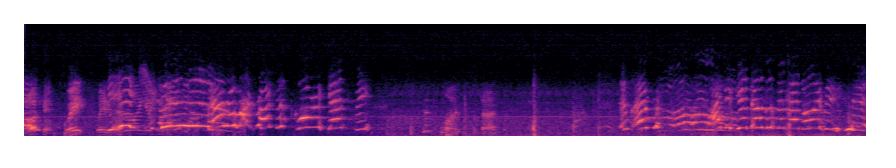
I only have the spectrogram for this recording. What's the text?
Okay, wait, wait. Is everyone against me? Everyone tries to score against me. Just one if you put that. It's every. I can get down to the net behind me. Get me.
